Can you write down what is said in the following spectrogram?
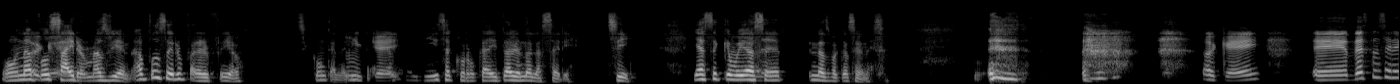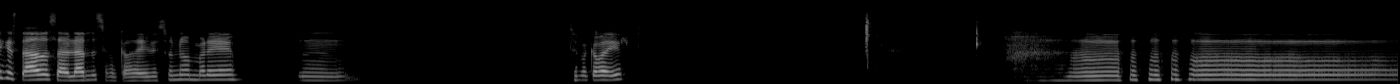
O un Apple Ok. Cider, más bien. Apple Cider para el frío. Así con canelita. Ok. Feliz, acurrucadita viendo la serie. Sí. Ya sé qué voy a hacer en las vacaciones. Ok. Eh, de esta serie que estábamos hablando, se me acaba de ir su nombre. Mm, Se me acaba de ir.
